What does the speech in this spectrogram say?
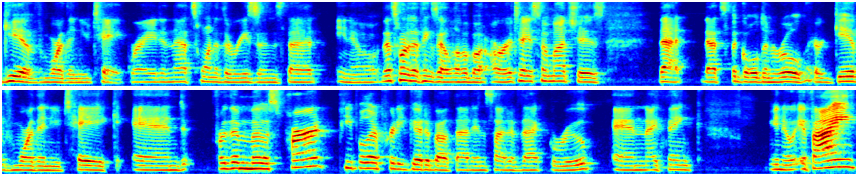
give more than you take, right? And that's one of the reasons that you know that's one of the things I love about Arete so much is that that's the golden rule there give more than you take. And for the most part people are pretty good about that inside of that group. And i think you know if i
